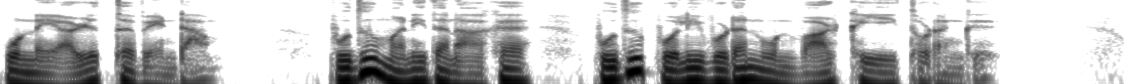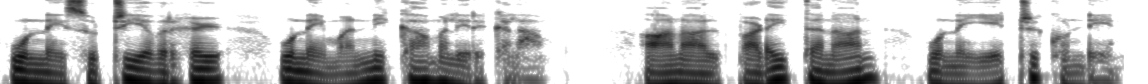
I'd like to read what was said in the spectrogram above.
உன்னை அழுத்த வேண்டாம். புது மனிதனாக புது பொலிவுடன் உன் வாழ்க்கையை தொடங்கு. உன்னை சுற்றியவர்கள் உன்னை மன்னிக்காமல் இருக்கலாம். ஆனால் படைத்த நான் உன்னை ஏற்றுக்கொண்டேன்.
